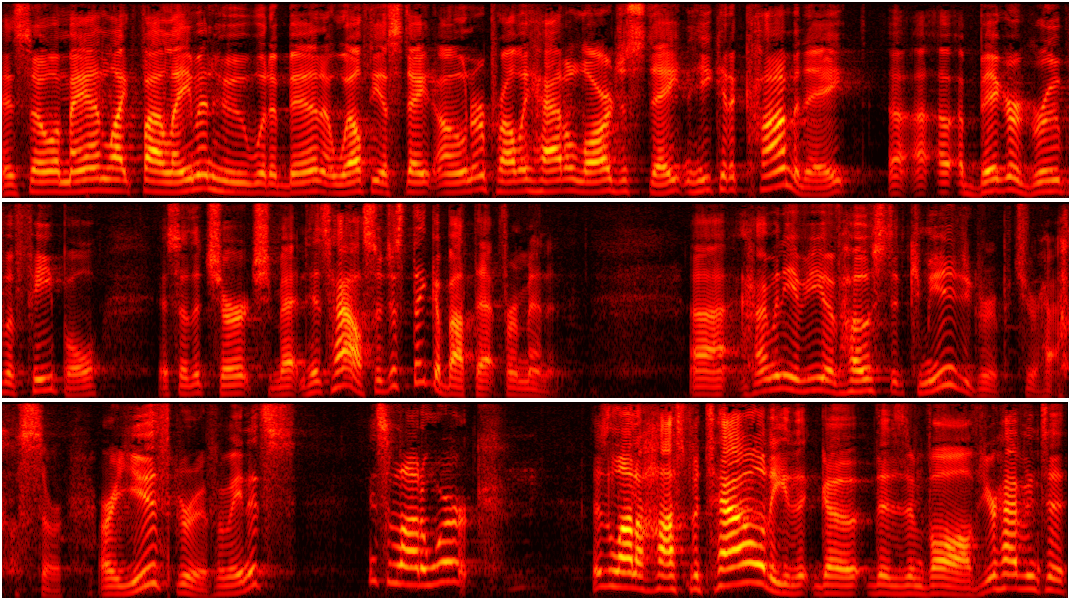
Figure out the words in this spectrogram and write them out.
And so, a man like Philemon, who would have been a wealthy estate owner, probably had a large estate, and he could accommodate a, a, bigger group of people. And so the church met in his house. So, just think about that for a minute. Uh, how many of you have hosted community group at your house or, or youth group? I mean, it's, it's a lot of work. There's a lot of hospitality that, go, that is involved. You're having to,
